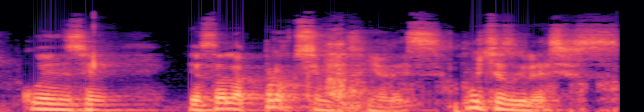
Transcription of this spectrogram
Cuídense y hasta la próxima, señores. Muchas gracias.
